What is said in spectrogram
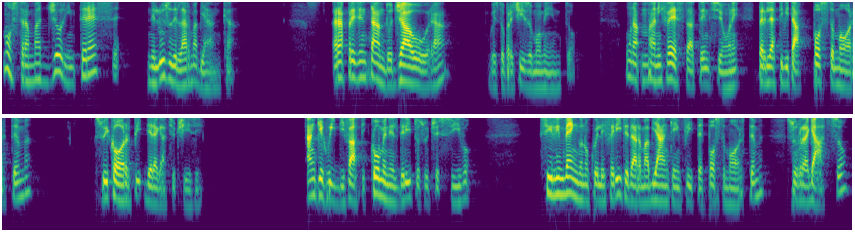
mostra maggiore interesse nell'uso dell'arma bianca, rappresentando già ora, in questo preciso momento, una manifesta attenzione per le attività post mortem sui corpi dei ragazzi uccisi. Anche qui, difatti, come nel delitto successivo, si rinvengono quelle ferite d'arma bianca inflitte post mortem sul ragazzo,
